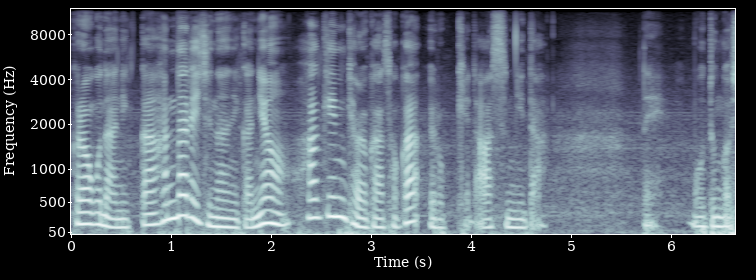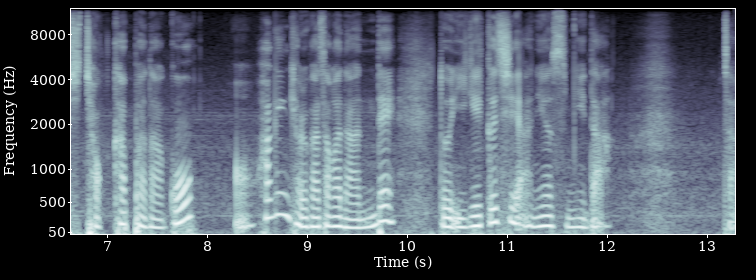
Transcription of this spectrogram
그러고 나니까 한 달이 지나니까요. 확인 결과서가 이렇게 나왔습니다. 네, 모든 것이 적합하다고 어, 확인 결과서가 나왔는데 또 이게 끝이 아니었습니다. 자,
